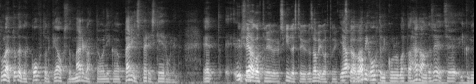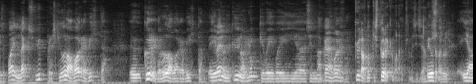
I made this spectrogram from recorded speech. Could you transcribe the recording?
tuleb tõdeda, et kohtunike jaoks seda märgata oli ka päris, päris keeruline et. peakohtunik oleks kindlasti, aga kas abikohtunik? jah, aga abikohtunikul vaata häda on ka see, et see ikkagi see pall läks üpriski õlavarre pihta kõrgele õlavarre pihta, ei läinud küünarnukki või, või äh, sinna käevarre. küünarnukist kõrgemale, ütleme siis jah. just, ja,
